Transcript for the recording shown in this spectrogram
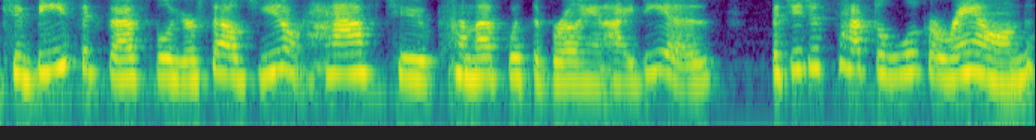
to be successful yourselves, you don't have to come up with the brilliant ideas, but you just have to look around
